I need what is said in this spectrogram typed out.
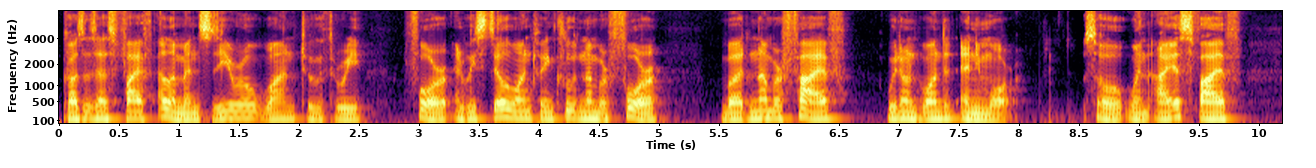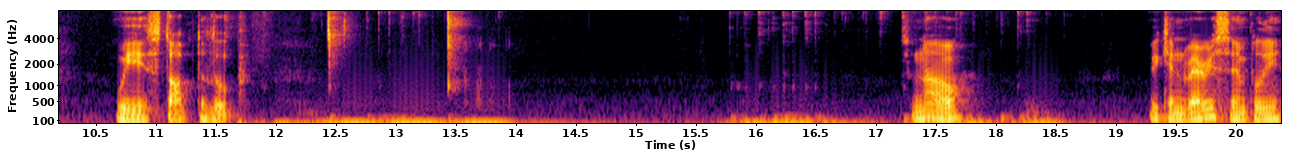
Because it has 5 elements, 0, 1, 2, 3, 4, and we still want to include number 4, but number 5, we don't want it anymore. So when i is 5, we stop the loop. So now we can very simply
